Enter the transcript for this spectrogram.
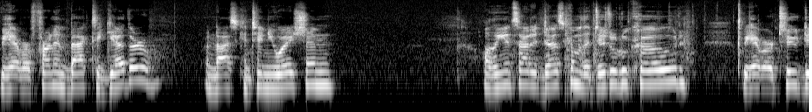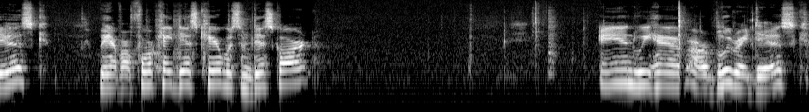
We have our front and back together. A nice continuation. On the inside it does come with a digital code. We have our two disc. We have our 4K disc here with some disc art. And we have our Blu-ray disc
